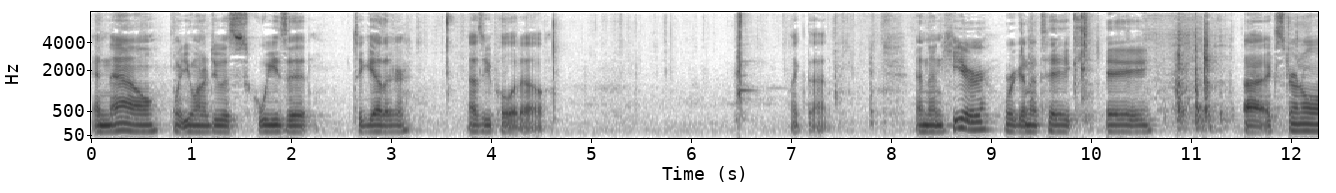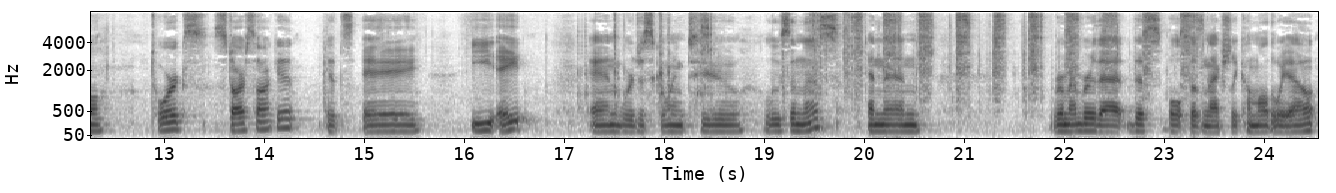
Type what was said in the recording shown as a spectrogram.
And now, what you wanna do is squeeze it together as you pull it out. Like that. And then here, we're gonna take a uh, external Torx star socket. It's a E8 and we're just going to loosen this and then remember that this bolt doesn't actually come all the way out.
